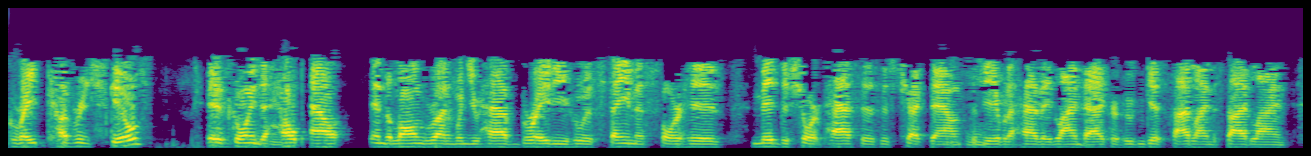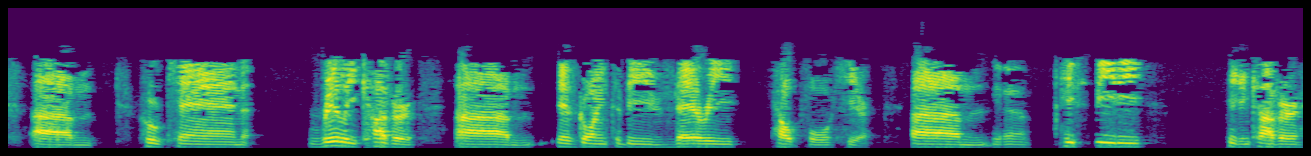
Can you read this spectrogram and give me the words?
great coverage skills is going to mm-hmm. help out in the long run when you have Brady, who is famous for his mid to short passes, his check downs, mm-hmm. to be able to have a linebacker who can get sideline to sideline, um, who can really cover, um, is going to be very helpful here. Um, yeah. He's speedy. He can cover.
